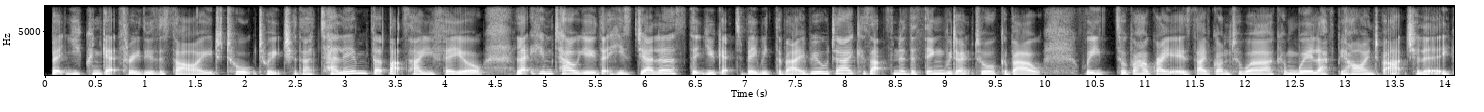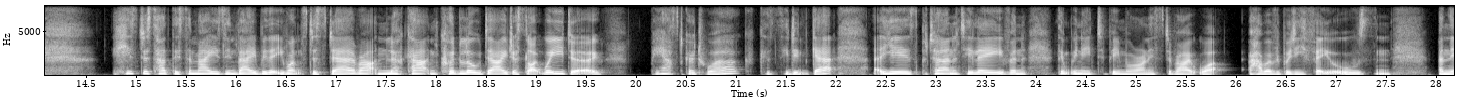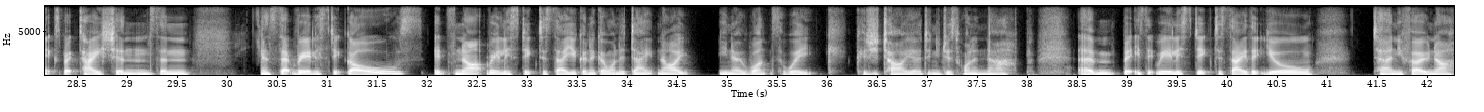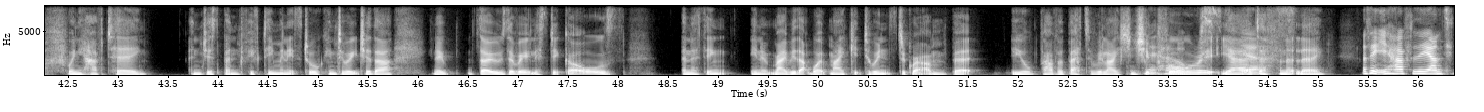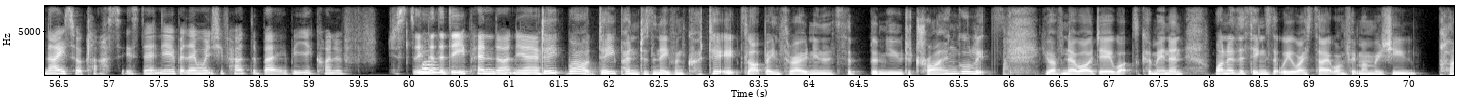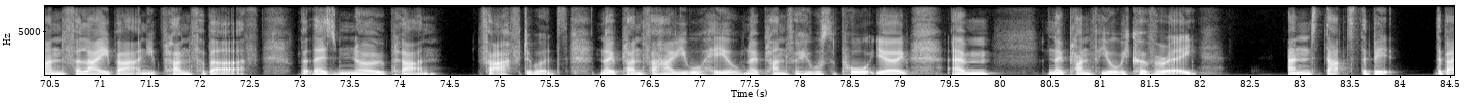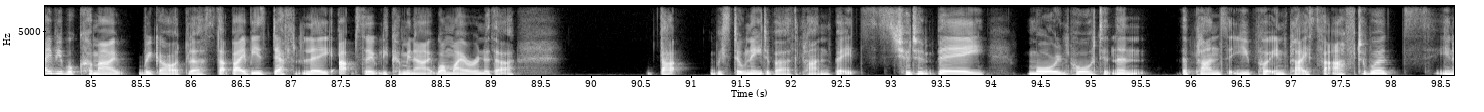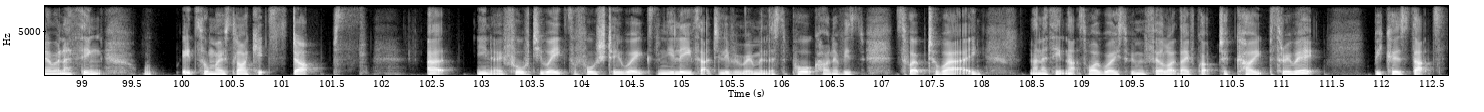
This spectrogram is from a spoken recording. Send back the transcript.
but you can get through the other side, talk to each other, tell him that that's how you feel. Let him tell you that he's jealous that you get to be with the baby all day, because that's another thing we don't talk about. We talk about how great it is they've gone to work and we're left behind, but actually, he's just had this amazing baby that he wants to stare at and look at and cuddle all day, just like we do. He has to go to work because he didn't get a year's paternity leave. And I think we need to be more honest about what how everybody feels and and the expectations and and set realistic goals. It's not realistic to say you're going to go on a date night, you know, once a week because you're tired and you just want a nap. Um, but is it realistic to say that you'll turn your phone off when you have tea and just spend 15 minutes talking to each other? You know, those are realistic goals. And I think, you know, maybe that won't make it to Instagram, but you'll have a better relationship It for helps. it. Yeah, Yes. definitely. I think you have the antenatal classes, don't you? But then once you've had the baby, you're kind of just in at the deep end, aren't you? Deep, well, deep end doesn't even cut it. It's like being thrown into the Bermuda Triangle. It's you have no idea what's coming. And one of the things that we always say at One Fit Mum is you plan for labour and you plan for birth, but there's no plan for afterwards. No plan for how you will heal. No plan for who will support you. Um, no plan for your recovery. And that's the bit. The baby will come out regardless. That baby is definitely, absolutely coming out one way or another that we still need a birth plan, but it shouldn't be more important than the plans that you put in place for afterwards. You know, and I think it's almost like it stops at, you know, 40 weeks or 42 weeks and you leave that delivery room and the support kind of is swept away. And I think that's why most women feel like they've got to cope through it because that's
